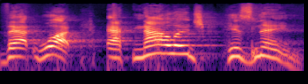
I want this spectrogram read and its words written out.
that what? Acknowledge his name.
